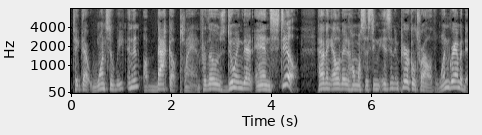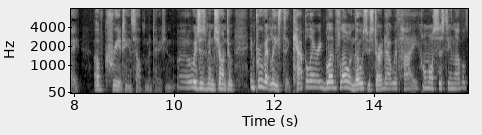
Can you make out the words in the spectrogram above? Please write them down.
Take that once a week, and then a backup plan for those doing that and still having elevated homocysteine is an empirical trial of 1 gram a day of creatine supplementation, uh, which has been shown to improve at least capillary blood flow in those who started out with high homocysteine levels.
